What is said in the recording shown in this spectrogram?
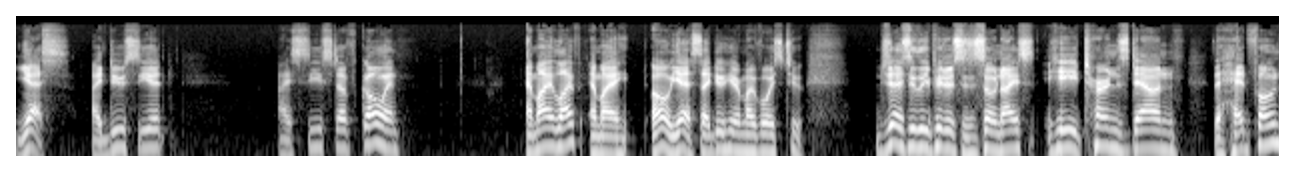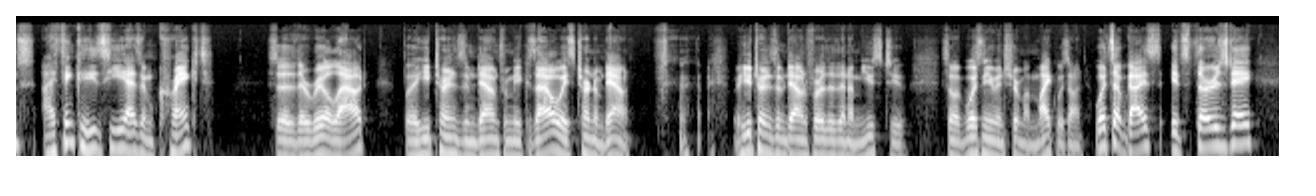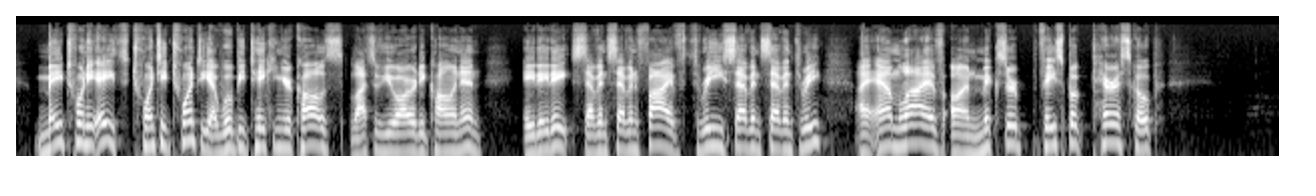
Yes, I do see it. I see stuff going. Am I live? Am I? Oh, yes, I do hear my voice too. Jesse Lee Peterson is so nice. He turns down the headphones. I think he's, he has them cranked so they're real loud, but he turns them down for me because I always turn them down. he turns them down further than I'm used to. So I wasn't even sure my mic was on. What's up, guys? It's Thursday, May 28th, 2020. I will be taking your calls. Lots of you already calling in. 888 775 3773. I am live on Mixer, Facebook, Periscope,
